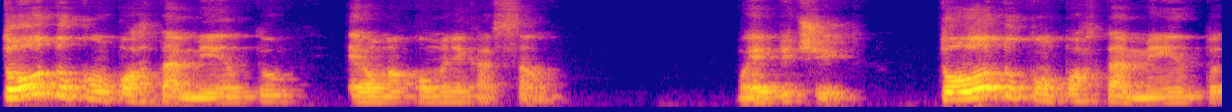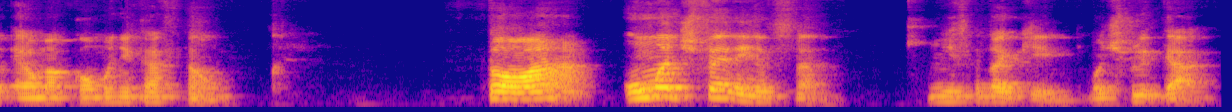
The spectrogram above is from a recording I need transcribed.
todo comportamento é uma comunicação. Vou repetir. Todo comportamento é uma comunicação. Só há uma diferença nisso daqui. Vou te explicar.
